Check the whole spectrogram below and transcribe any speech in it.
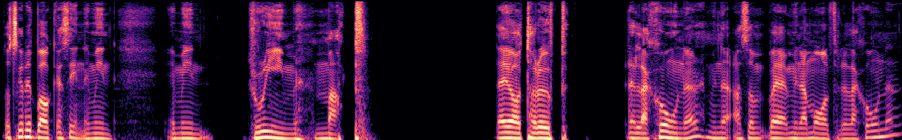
då ska det bakas in i min, i min dream map. Där jag tar upp relationer, mina, alltså mina mål för relationer.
